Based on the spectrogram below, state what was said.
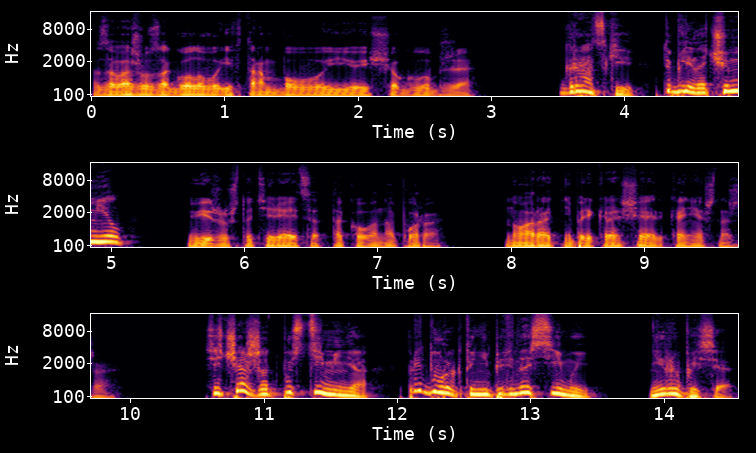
Завожу за голову и втрамбовываю ее еще глубже. «Градский, ты, блин, очумел?» Вижу, что теряется от такого напора. Но орать не прекращает, конечно же. «Сейчас же отпусти меня! Придурок ты непереносимый!» «Не рыпайся!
